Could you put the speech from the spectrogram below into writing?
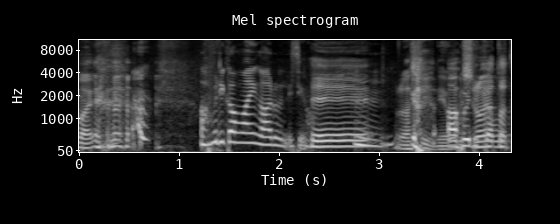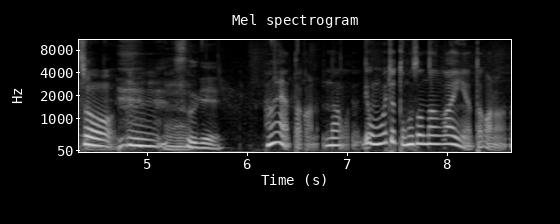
ま アフリカ米があるんですよ、うへえん、あらしいね。アフリカも後ろに当たっそう。う、ん、うんすげえ。何やったかな？でももうちょっと細長いんやったかな、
